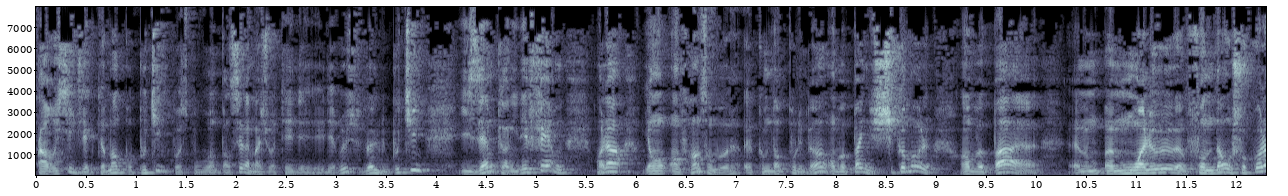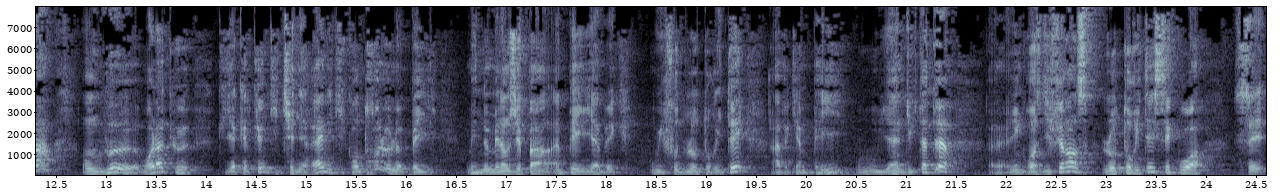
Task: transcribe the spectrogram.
En Russie, exactement, pour Poutine, parce que vous en pensez, la majorité des, Russes veulent du Poutine. Ils aiment quand il est ferme. Voilà. Et en France, on veut, euh, comme dans tous les pays, on veut pas une chicomole. On veut pas un, moelleux, un fondant au chocolat. On veut, voilà, qu'il y a quelqu'un qui tienne les rênes et qui contrôle le pays. Mais ne mélangez pas un pays avec où il faut de l'autorité avec un pays où il y a un dictateur. Euh, une grosse différence. L'autorité, c'est quoi? C'est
